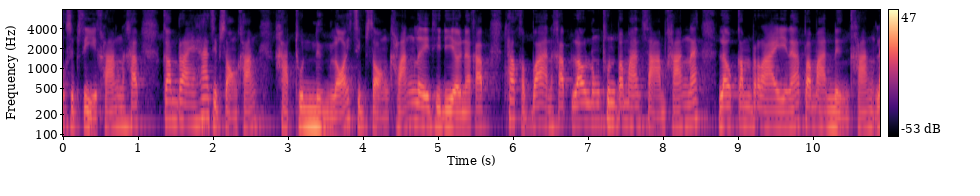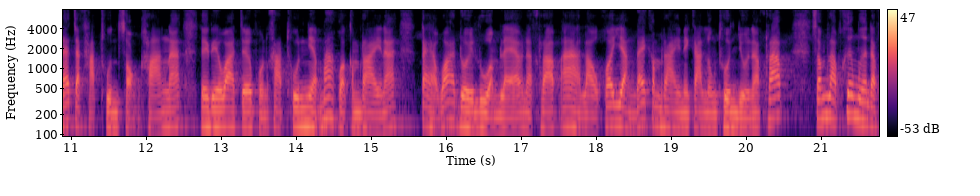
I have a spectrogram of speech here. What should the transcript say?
164 ครั้งนะครับกำไร 52 ครั้ง ขาดทุน 112 ครั้งเลยทีเดียวนะครับ เท่ากับว่านะครับ เราลงทุนประมาณ 3 ครั้งนะ เรากำไรนะประมาณ 1 ครั้ง และจะขาดทุน 2 ครั้งนะ เรียกได้ว่าเจอผลขาดทุนเนี่ยมากากกว่ากำไรนะ แต่ว่าโดยรวมแล้วนะครับอ่าเราก็ยังได้กำไรในการลงทุนอยู่นะครับสำหรับเครื่องมืออันดับ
